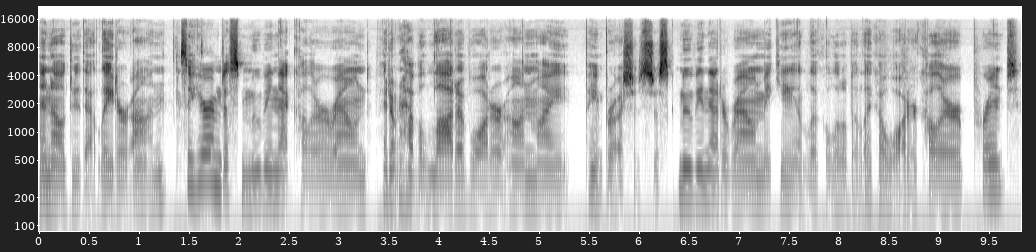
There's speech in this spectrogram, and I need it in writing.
And I'll do that later on. So here I'm just moving that color around. I don't have a lot of water on my paintbrush. It's just moving that around, making it look a little bit like a watercolor print.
